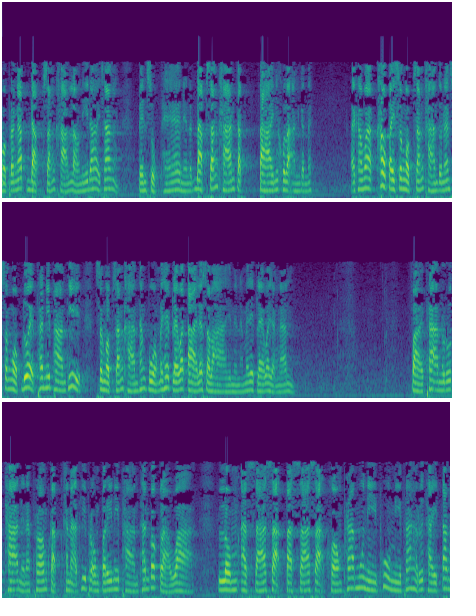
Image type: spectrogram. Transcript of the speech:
งบระงับ ดับสังขารเหล่านี้ได้ช่างเป็นสุขแท้เนี่ยนะดับสังขารกับตายนี่คนละอันกันนะไอ้คำว่าเข้าไปสงบสังขารตัวนั้นสงบด้วยพระนิพพานที่สงบสังขารทั้งปวง ไม่ใช่แปลว่าตายแล้วสบายเนี่ยนะไม่ได้แปลว่าอย่างนั้น ฝ่ายพระอนุรุทธะเนี่ยนะพร้อมกับขณะที่พระองค์ปรินิพานท่านก็กล่าวว่า ลมอัศาสะปัสสาสะของพระมุนีผู้มีพระหฤทัยตั้ง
